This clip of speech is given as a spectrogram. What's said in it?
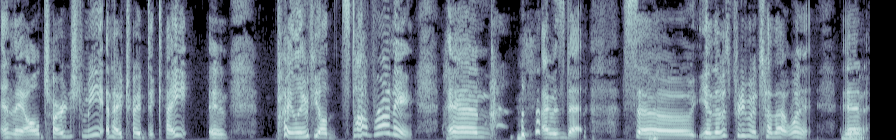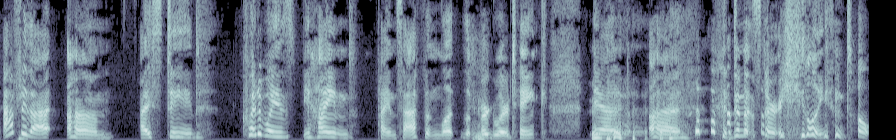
and they all charged me and I tried to kite and Pilaf yelled, "Stop running!" and I was dead. So yeah, that was pretty much how that went. And after that, um, I stayed quite a ways behind Pine Sap and let the burglar tank, and uh, didn't start healing until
